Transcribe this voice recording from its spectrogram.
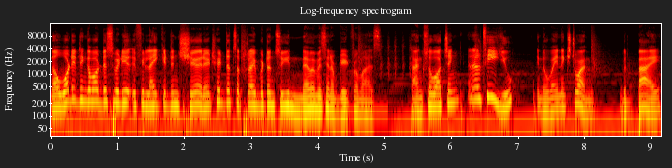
Now what do you think about this video? If you like it and share it, hit that subscribe button so you never miss an update from us. Thanks for watching and I'll see you in the very next one. Goodbye.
